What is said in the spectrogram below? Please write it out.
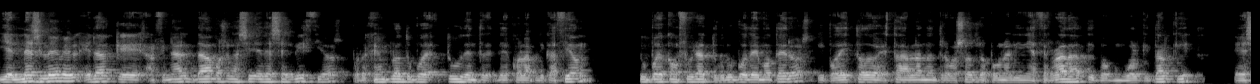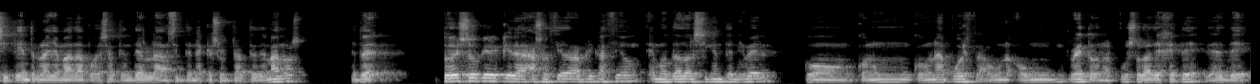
Y el Next Level era que al final dábamos una serie de servicios, por ejemplo, tú, tú con la aplicación, tú puedes configurar tu grupo de moteros y podéis todos estar hablando entre vosotros por una línea cerrada, tipo un walkie-talkie. Eh, si te entra una llamada, puedes atenderla sin tener que soltarte de manos. Entonces, todo eso que, que era asociado a la aplicación, hemos dado el siguiente nivel con, con, un- con una apuesta o un, reto que nos puso la DGT, de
